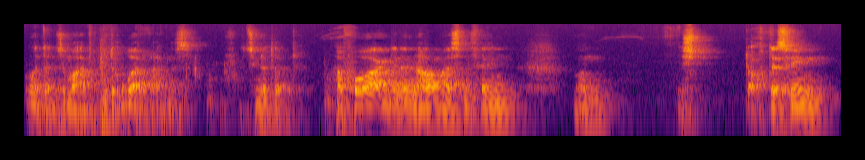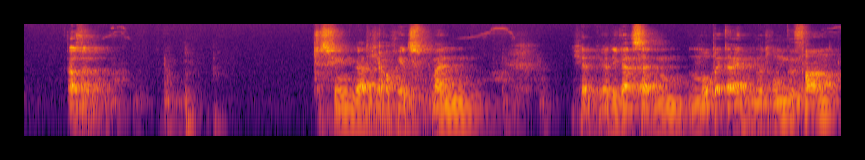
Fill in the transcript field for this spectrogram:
und dann sind wir einfach mit der U-Bahn rein. Das funktioniert hat hervorragend in den allermeisten Fällen und ich auch deswegen, also deswegen werde ich auch jetzt mein, ich habe ja die ganze Zeit ein Moped da hinten mit rumgefahren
